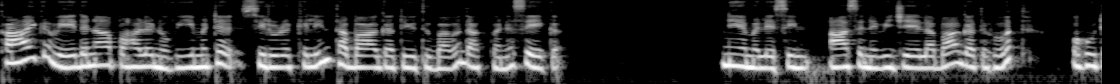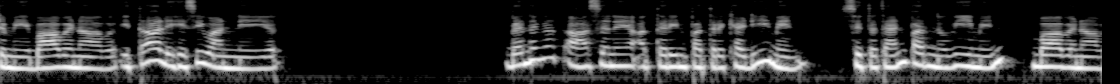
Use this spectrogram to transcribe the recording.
කායික වේදනා පහළ නොවීමට සිරුර කෙලින් තබාගත යුතු බව දක්වන සේක. නියම ලෙසින් ආසන විජය ලබා ගතහොත් ඔහුට මේ භාවනාව ඊතා ලෙහෙසි වන්නේය. බැඳගත් ආසනය අතරින් පතර කැඩීමෙන් සිත තැන්පත් නොවීමෙන් භාවනාව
